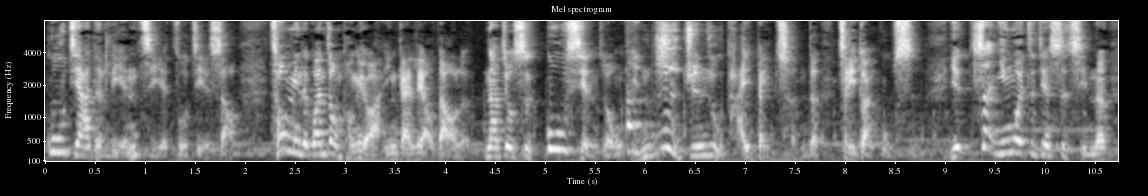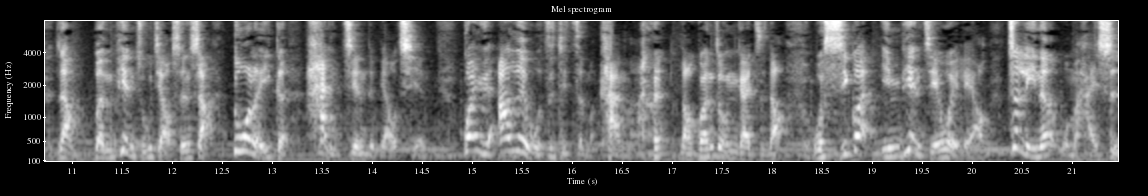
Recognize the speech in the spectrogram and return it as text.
孤家的连结做介绍。聪明的观众朋友啊，应该料到了，那就是辜显荣迎日军入台北城的这一段故事。也正因为这件事情呢，让本片主角身上多了一个汉奸的标签。关于阿瑞我自己怎么看嘛？老观众应该知道，我习惯影片结尾聊。这里呢，我们还是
